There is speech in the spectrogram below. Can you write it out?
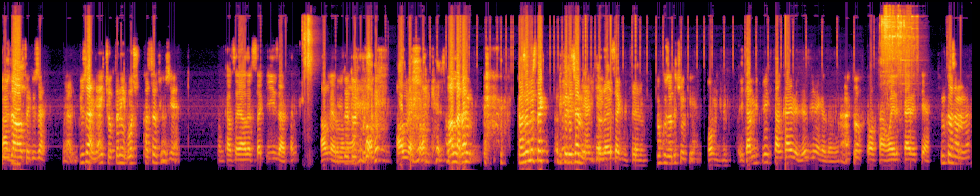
Yüzde altı güzel. Ya, güzel ya hiç çoktan iyi. Boş kasa atıyoruz yani. Tamam, Kasayı alırsak iyi zaten. Almayalım ama. Yüzde ya. dört Almayalım arkadaşlar. Valla ben kazanırsak bitireceğim ya. kere. Kazanırsak bitirelim. Çok uzadı çünkü yani. Oğlum item bitmiyor ki tam kaybediyoruz yine kazanıyoruz. Ha, doğru. Oh tamam o herif kaybetti ya. Kim kazandı lan?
